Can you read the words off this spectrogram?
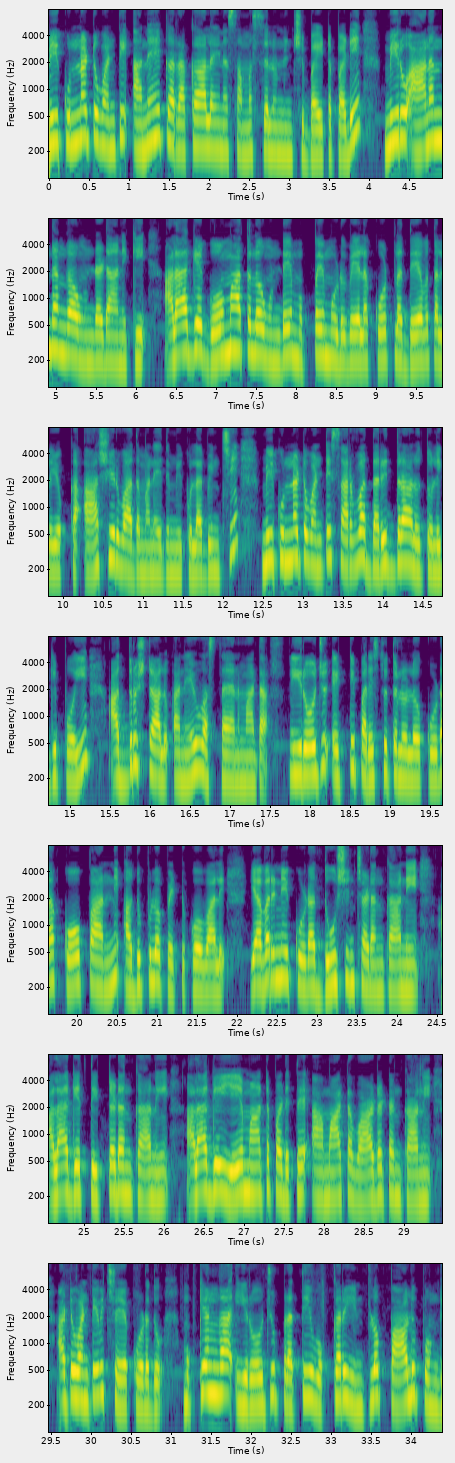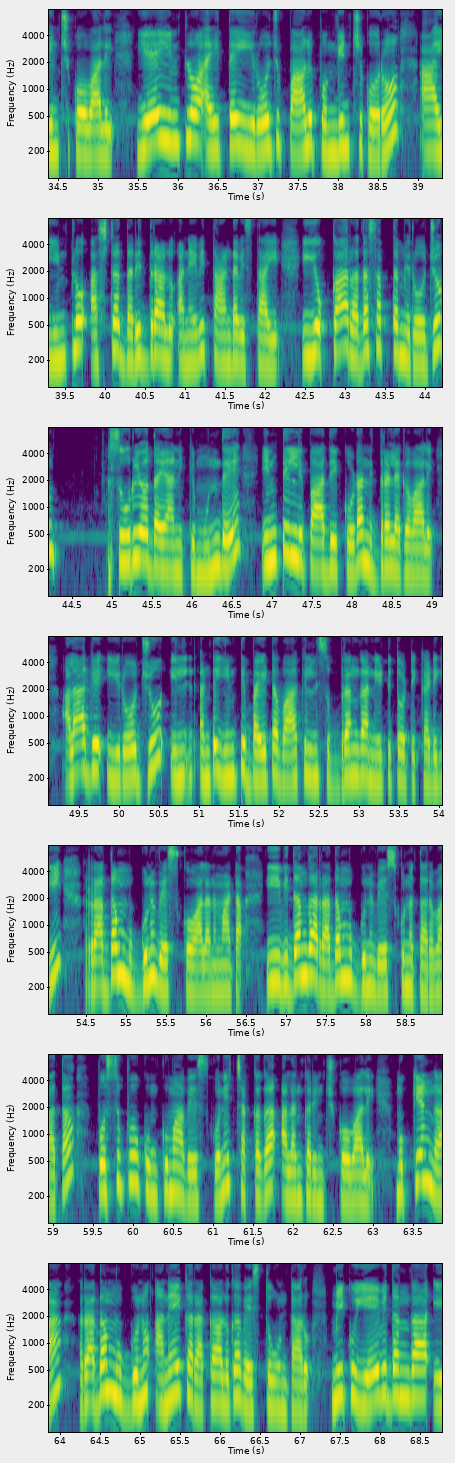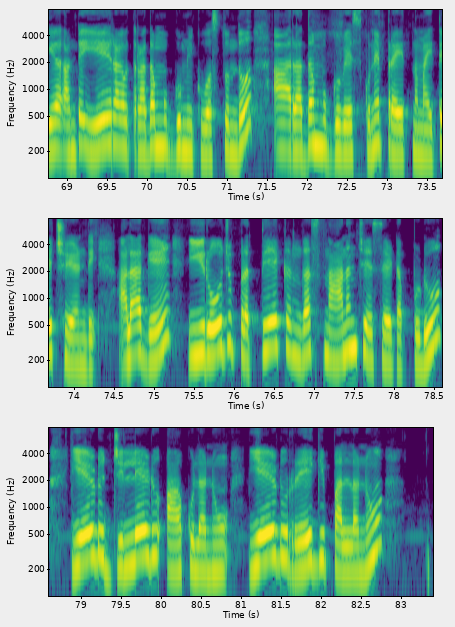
మీకున్నటువంటి అనేక రకాలైన సమస్యల నుంచి బయటపడి మీరు ఆనందంగా ఉండడానికి అలాగే గోమాతలో ఉండే ముప్పై మూడు వేల కోట్ల దేవతల యొక్క ఆశీర్వాదం అనేది మీకు లభించి మీకున్నటువంటి సర్వ దరిద్రాలు తొలగిపోయి అదృష్టాలు అనేవి వస్తాయన్నమాట. ఈరోజు ఎట్టి పరిస్థితులలో కూడా కోపాన్ని అదుపులో పెట్టుకోవాలి. ఎవరిని కూడా దూషించడం కానీ అలాగే తిట్టడం కానీ అలాగే ఏ మాట పడితే ఆ మాట వాడటం కానీ అటువంటివి చేయకూడదు. ముఖ్యంగా ఈరోజు ప్రతి ఒక్కరి ఇంట్లో పాలు పొంగించుకోవాలి. ఏ ఇంట్లో అయితే ఈరోజు పాలు పొంగించుకోరో ఆ ఇంట్లో అష్ట దరిద్రాలు అనేవి తాండవిస్తాయి. ఈ యొక్క రథసప్తమి రోజు సూర్యోదయానికి ముందే ఇంటిల్లిపాది కూడా నిద్రలెగవాలి. అలాగే ఈరోజు ఇల్ అంటే ఇంటి బయట వాకిల్ని శుభ్రంగా నీటితోటి కడిగి రథం ముగ్గును వేసుకోవాలన్నమాట. ఈ విధంగా రథం ముగ్గును వేసుకున్న తర్వాత పసుపు కుంకుమ వేసుకొని చక్కగా అలంకరించుకోవాలి. ముఖ్యంగా రథం ముగ్గును అనేక రకాలుగా వేస్తూ ఉంటారు. మీకు ఏ విధంగా ఏ అంటే ఏ రథం ముగ్గు మీకు వస్తుందో ఆ రథం ముగ్గు వేసుకునే ప్రయత్నం అయితే చేయండి. అలా అలాగే ఈరోజు ప్రత్యేకంగా స్నానం చేసేటప్పుడు ఏడు జిల్లేడు ఆకులను ఏడు రేగి పళ్ళను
